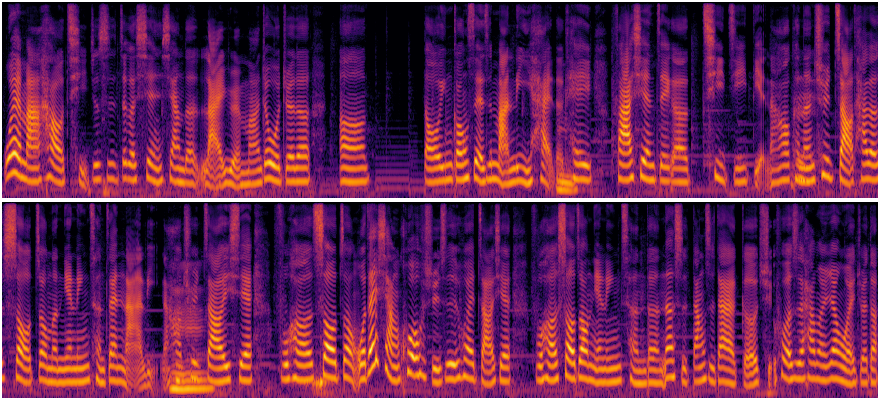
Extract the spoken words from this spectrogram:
我也蛮好奇，就是这个现象的来源嘛，就我觉得呃。抖音公司也是蛮厉害的，可以发现这个契机点，然后可能去找它的受众的年龄层在哪里，然后去找一些符合受众。我在想，或许是会找一些符合受众年龄层的那时当时代的歌曲，或者是他们认为觉得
